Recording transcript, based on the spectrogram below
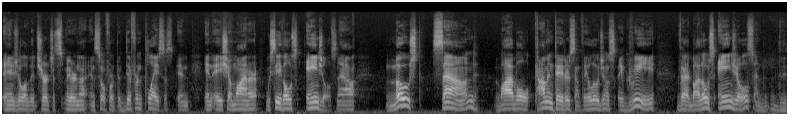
angel of the church of Smyrna, and so forth, the different places in, in Asia Minor, we see those angels. Now, most sound Bible commentators and theologians agree that by those angels, and the,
